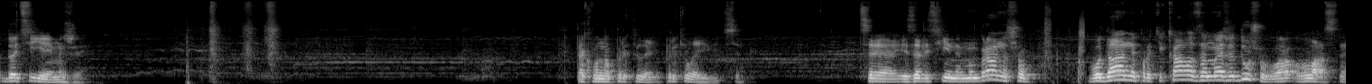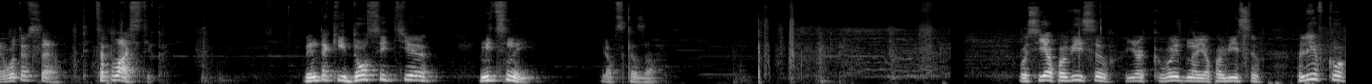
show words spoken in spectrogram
до цієї межі. Так воно прикле- приклеюється. Це ізоляційна мембрана, щоб вода не протікала за межі душу, власне. От і все. Це пластик. Він такий досить е, міцний, я б сказав. Ось я повісив, як видно, я повісив плівку,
